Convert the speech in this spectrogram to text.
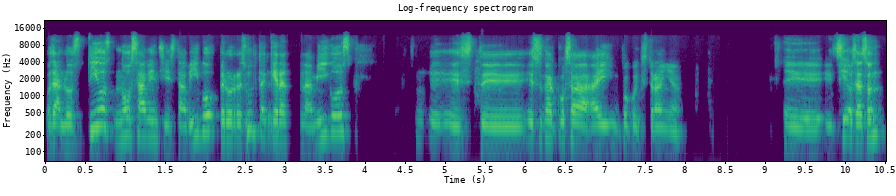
o sea, los tíos no saben si está vivo, pero resulta que eran amigos. E, este, es una cosa ahí un poco extraña. Eh, sí, o sea, son,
